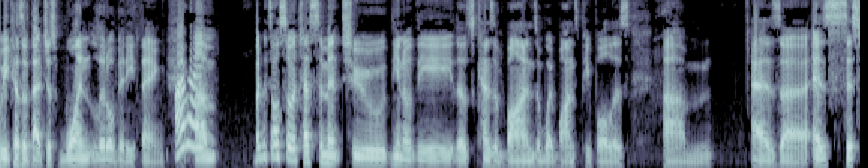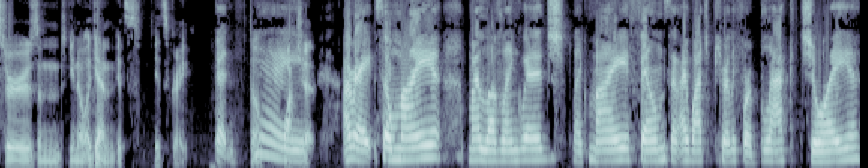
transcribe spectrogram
because of that just one little bitty thing. All right. Um, but it's also a testament to you know the those kinds of bonds and what bonds people is um, as uh, as sisters, and you know again it's it's great. Good. So Yay. watch it. All right. So my my love language, like my films that I watch purely for black joy,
